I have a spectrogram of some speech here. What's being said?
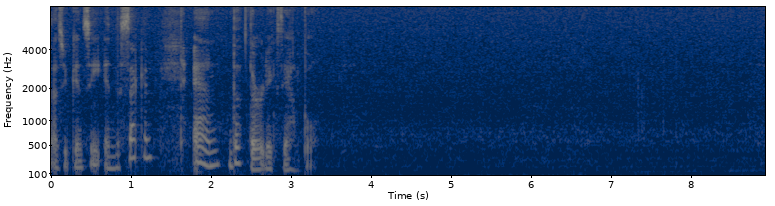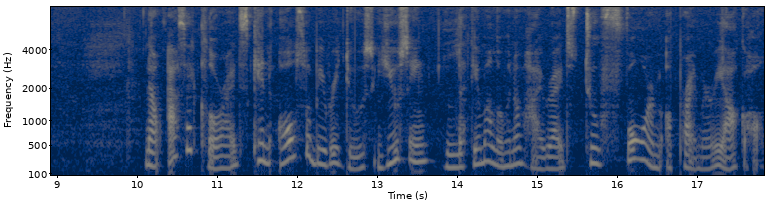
as you can see in the second and the third example. Now, acid chlorides can also be reduced using lithium aluminum hydrides to form a primary alcohol.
